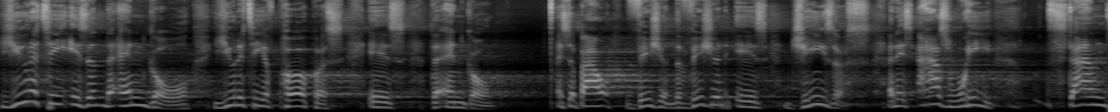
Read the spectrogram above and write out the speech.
Unity isn't the end goal, unity of purpose is the end goal. It's about vision. The vision is Jesus. And it's as we stand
